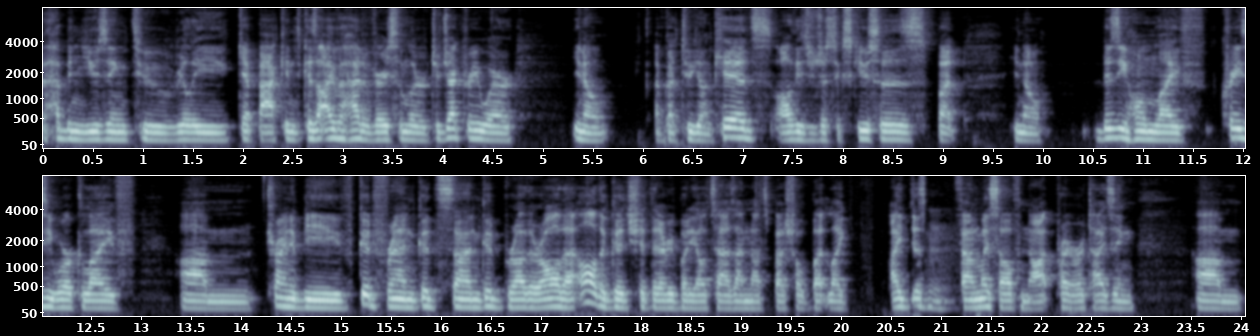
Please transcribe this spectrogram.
have been using to really get back into because I've had a very similar trajectory where, you know, I've got two young kids. All these are just excuses, but you know, busy home life, crazy work life, um, trying to be good friend, good son, good brother, all that, all the good shit that everybody else has. I'm not special, but like I just mm-hmm. found myself not prioritizing um,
